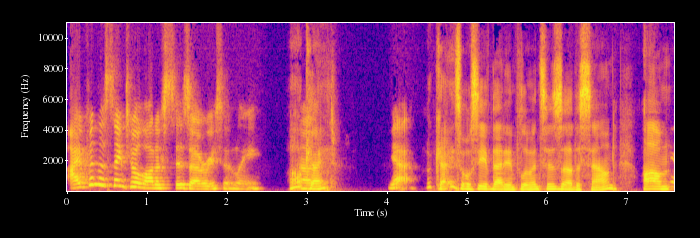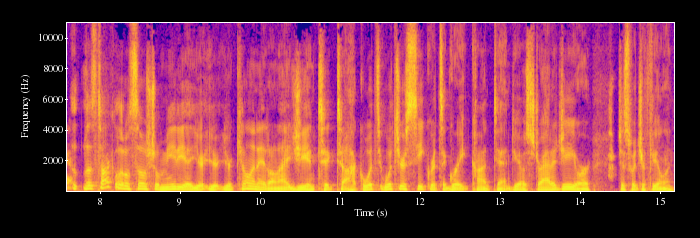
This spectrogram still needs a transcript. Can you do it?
I've been listening to a lot of SZA recently. Okay. Um, yeah. Okay, so we'll see if that influences uh, the sound. Um, Yeah. Let's talk a little social media. You're, you're, you're killing it on IG and TikTok. What's what's your secret to great content? Do you have a strategy or just what you're feeling?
